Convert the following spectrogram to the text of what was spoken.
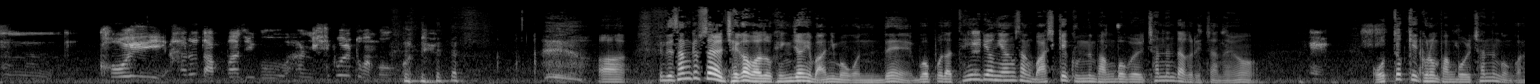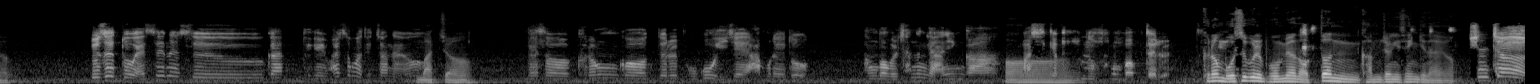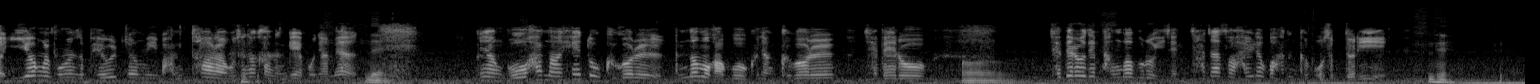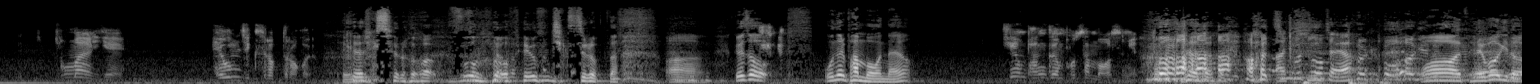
음, 거의 하루도 안 빠지고 한 15일 동안 먹은 것 같아요. 아, 근데 삼겹살 제가 봐도 굉장히 많이 먹었는데 무엇보다 태일이 형이 항상 맛있게 굽는 방법을 찾는다 그랬잖아요. 네. 어떻게 그런 방법을 찾는 건가요? 요새 또 SNS가 되게 활성화됐잖아요. 맞죠? 그래서 그런 것들을 보고 이제 아무래도 방법을 찾는 게 아닌가. 아. 맛있게 먹는 방법들을. 그런 모습을 보면 어떤 감정이 생기나요? 진짜 이 형을 보면서 배울 점이 많다라고 생각하는 게 뭐냐면 네. 그냥 뭐 하나 해도 그거를 안 넘어가고 그냥 그거를 제대로 어, 제대로 된 방법으로 이제 찾아서 하려고 하는 그 모습들이 네. 정말 이게 배움직스럽더라고요. 배움직스러워. 오, 배움직스럽다. 아, 그래서 오늘 밥 먹었나요? 지금 방금 보쌈 먹었습니다. 아, 진짜야? 와, 대박이다.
